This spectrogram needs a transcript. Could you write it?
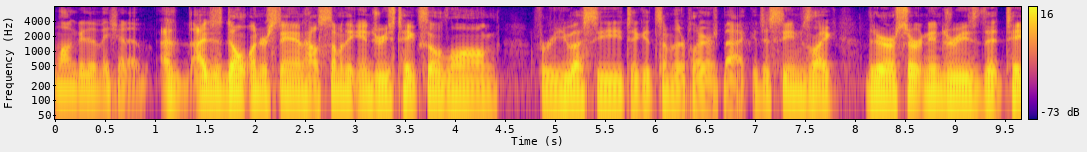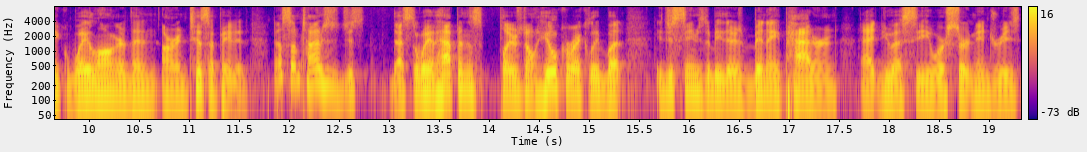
longer than they should have. I, I just don't understand how some of the injuries take so long for USC to get some of their players back. It just seems like there are certain injuries that take way longer than are anticipated. Now, sometimes it's just that's the way it happens. Players don't heal correctly, but it just seems to be there's been a pattern at USC where certain injuries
